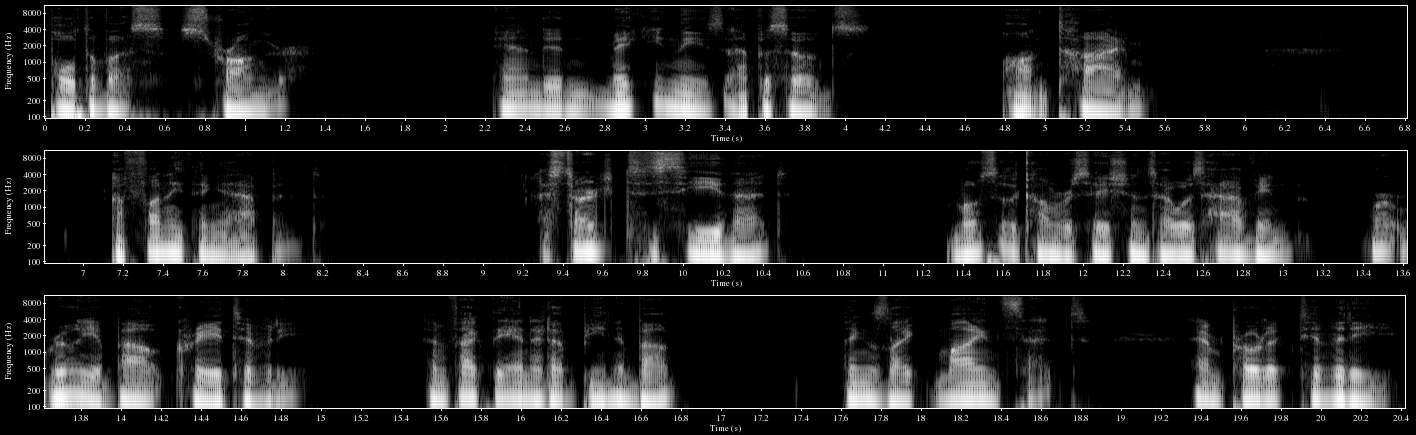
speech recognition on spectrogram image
both of us stronger. And in making these episodes on time, a funny thing happened. I started to see that most of the conversations I was having weren't really about creativity. In fact, they ended up being about things like mindset and productivity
